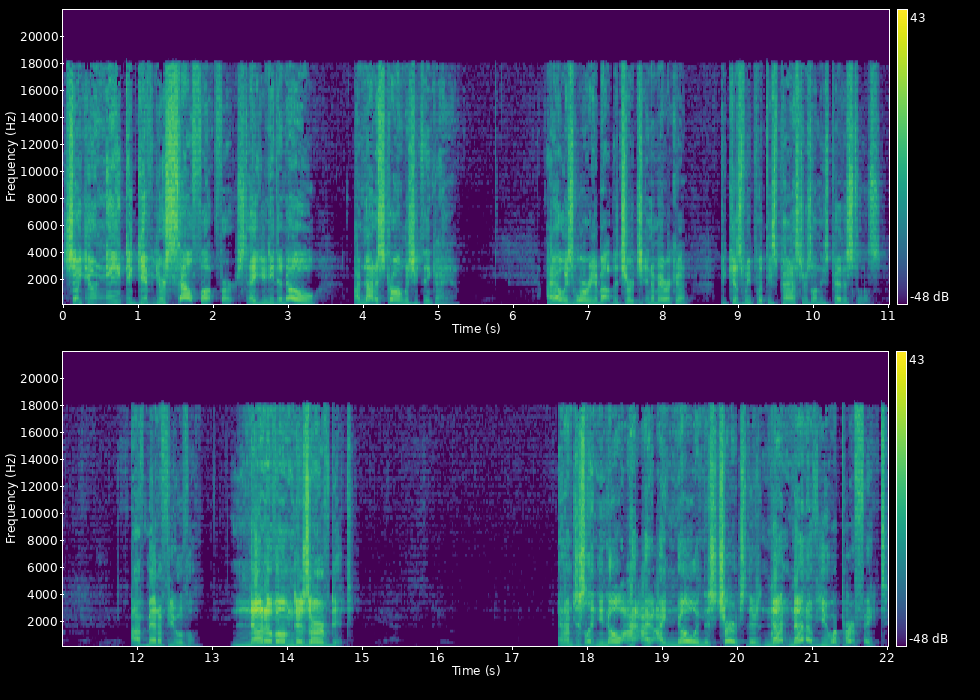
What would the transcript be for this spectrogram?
So you need to give yourself up first. Hey, you need to know I'm not as strong as you think I am. I always worry about the church in America because we put these pastors on these pedestals. I've met a few of them. None of them deserved it. And I'm just letting you know, I, I, I know in this church, there's none, none of you are perfect.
